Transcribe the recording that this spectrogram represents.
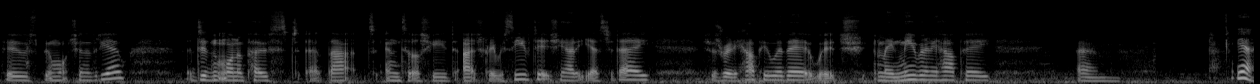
who's been watching the video. I didn't want to post at that until she'd actually received it. She had it yesterday. She was really happy with it which made me really happy. Um, yeah,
